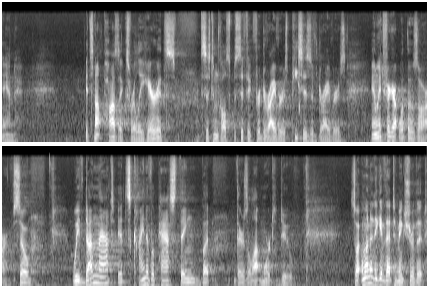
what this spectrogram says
And it's not POSIX really here, it's a system call specific for drivers, pieces of drivers. And we have to figure out what those are. So we've done that. It's kind of a past thing, but there's a lot more to do. So I wanted to give that to make sure that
